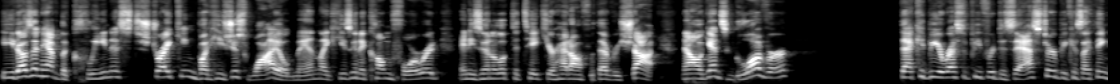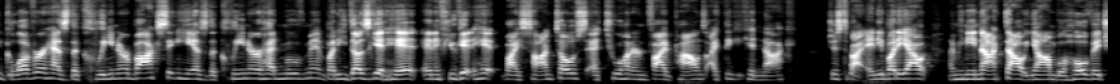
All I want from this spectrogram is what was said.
he doesn't have the cleanest striking, but he's just wild, man. Like he's going to come forward and he's going to look to take your head off with every shot. Now, against Glover, that could be a recipe for disaster because I think Glover has the cleaner boxing. He has the cleaner head movement, but he does get hit. And if you get hit by Santos at 205 pounds, I think he can knock just about anybody out. I mean, he knocked out Jan Blachowicz,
